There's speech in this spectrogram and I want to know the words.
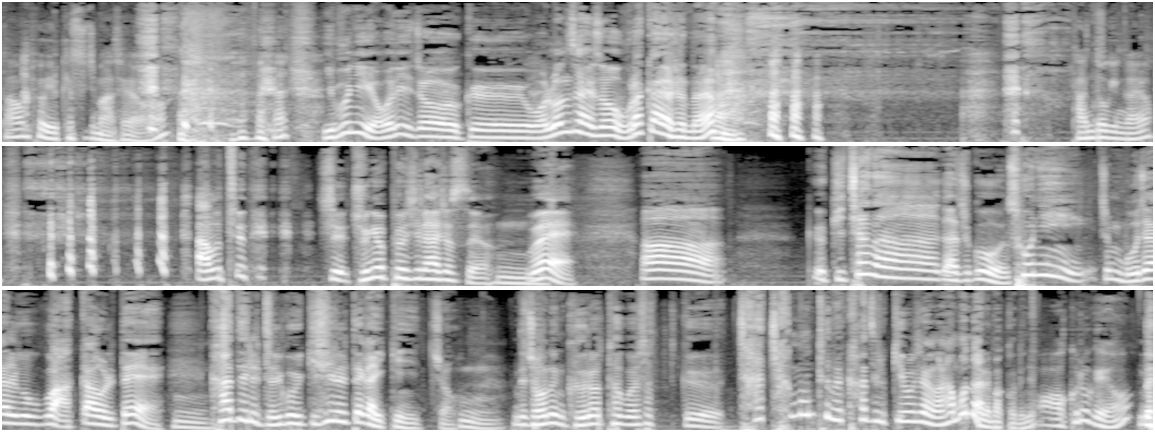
다운표 이렇게 쓰지 마세요. 이분이 어디 저 그 언론사에서 우라카이 하셨나요? 단독인가요? 아무튼 주- 중요 표시를 하셨어요. 음. 왜? 아, 그 귀찮아가지고 손이 좀 모자르고 아까울 때 음. 카드를 들고 있기 싫을 때가 있긴 있죠. 음. 근데 저는 그렇다고 해서 그 차 창문 틈에 카드를 끼울 생각을 한 번도 안 해봤거든요. 아, 그러게요. 네.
